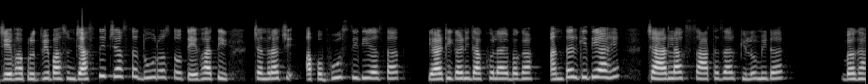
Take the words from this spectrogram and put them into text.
जेव्हा पृथ्वीपासून जास्तीत जास्त दूर असतो तेव्हा ती चंद्राची अपभू स्थिती असतात. या ठिकाणी दाखवलं आहे बघा अंतर किती आहे? चार लाख सात हजार किलोमीटर. बघा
